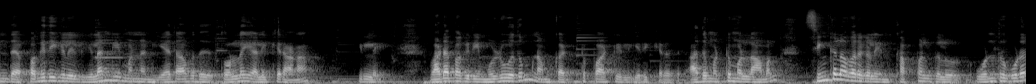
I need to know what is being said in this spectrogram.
இந்த பகுதிகளில் இலங்கை மன்னன் ஏதாவது தொல்லை அளிக்கிறானா? இல்லை. வடபகுதி முழுவதும் நம் கட்டுப்பாட்டில் இருக்கிறது. அது மட்டுமல்லாமல் சிங்களவர்களின் கப்பல்களுள் ஒன்று கூட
